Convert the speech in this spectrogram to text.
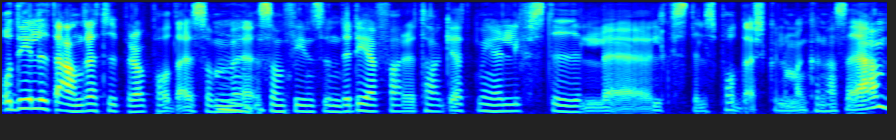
och det är lite andra typer av poddar som, Mm. som finns under det företaget. Mer livsstil, livsstilspoddar skulle man kunna säga.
